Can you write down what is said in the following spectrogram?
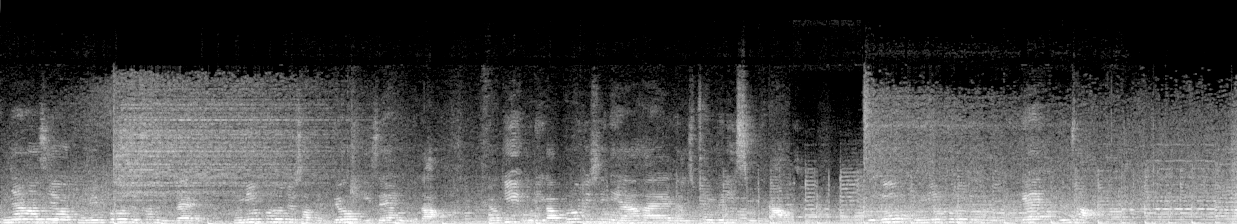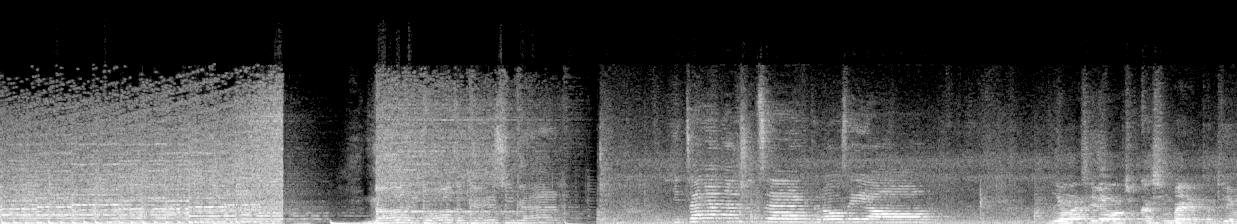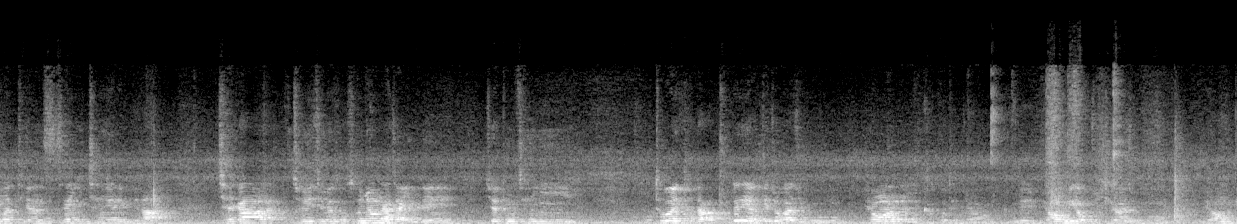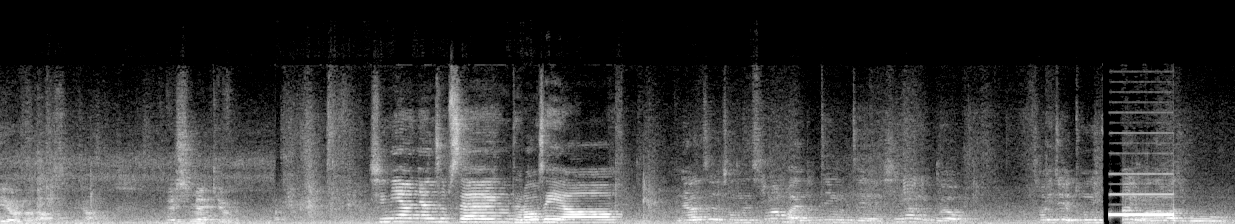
안녕하세요. 국민 프로듀서님들. 국민 프로듀서 대표 이세영입니다. 여기 우리가 프로듀싱해야 할 연습생들이 있습니다. 모두 국민 프로듀서님께 인사. 순간 2학년 연습생 들어오세요. 안녕하세요. 조카 신발 엔터테인먼트 연습생 이창현입니다. 제가 저희 집에서 소년가장인데 제 동생이 오토바이 타다가 뚝배기가 깨져가지고 병원을 갔거든요. 근데 병원비가 부족해가지고 병원비 열러 나왔습니다. 열심히 할게요. 신이한 연습생 들어오세요. 안녕하세요. 저는 심한바 엔터테인먼트의 신현이고요. 저희 집에 돈이 많아가지고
